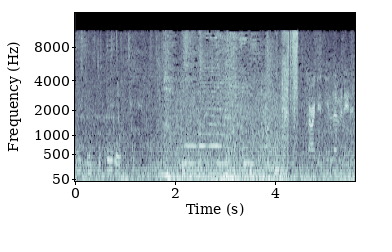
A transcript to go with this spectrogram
boosters depleted. Target eliminated.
